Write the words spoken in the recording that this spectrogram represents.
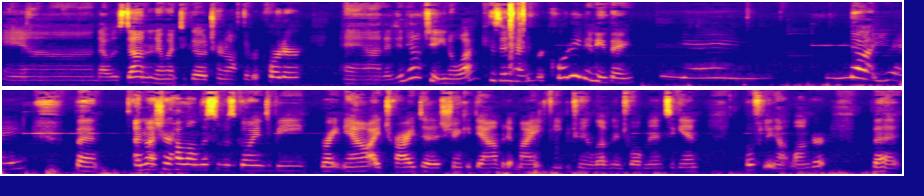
And I was done and I went to go turn off the recorder. And I didn't have to. You know why? Because it hadn't recorded anything. Yay! Not yay. But I'm not sure how long this was going to be right now. I tried to shrink it down, but it might be between 11 and 12 minutes again. Hopefully not longer. But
